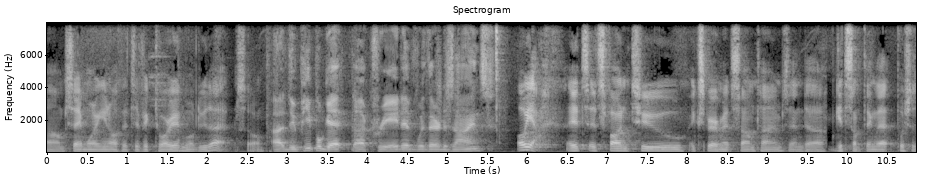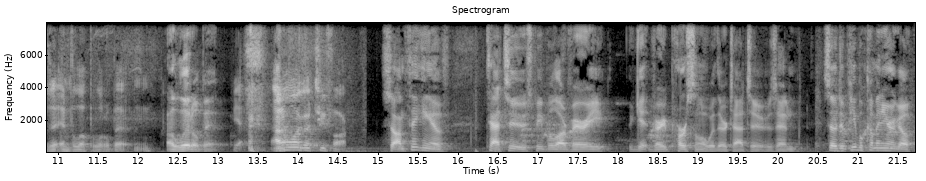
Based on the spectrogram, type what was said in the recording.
Um, same way, you know, if it's a Victorian, we'll do that. So, Uh, do people get uh, creative with their designs? oh yeah, it's it's fun to experiment sometimes and uh, get something that pushes the envelope a little bit. A little bit. yes, I don't want to go too far. So I'm thinking of tattoos. People are very get very personal with their tattoos, and so do people come in here and go,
